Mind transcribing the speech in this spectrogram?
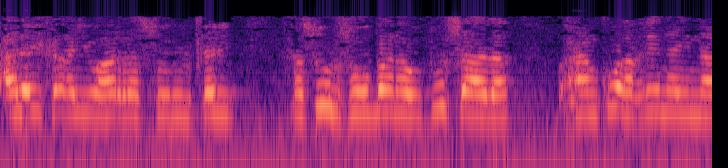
عليك أيها الرسول الكريم رسول صوبانا ودوش هذا وحنكو أغرينينا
